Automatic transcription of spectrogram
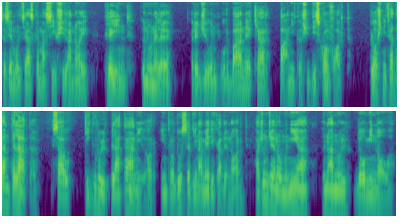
să se mulțească masiv și la noi, creind în unele regiuni urbane chiar panică și disconfort. Ploșnița dantelată sau tigrul platanilor, introdusă din America de Nord, ajunge în România în anul 2009.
